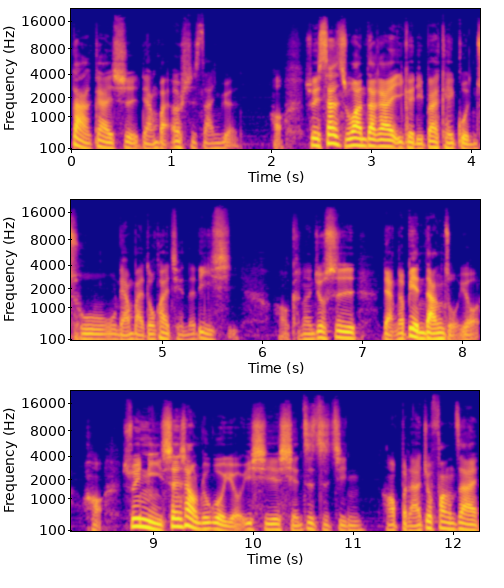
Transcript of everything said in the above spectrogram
大概是两百二十三元。好，所以三十万大概一个礼拜可以滚出两百多块钱的利息。好，可能就是两个便当左右。好，所以你身上如果有一些闲置资金，好，本来就放在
